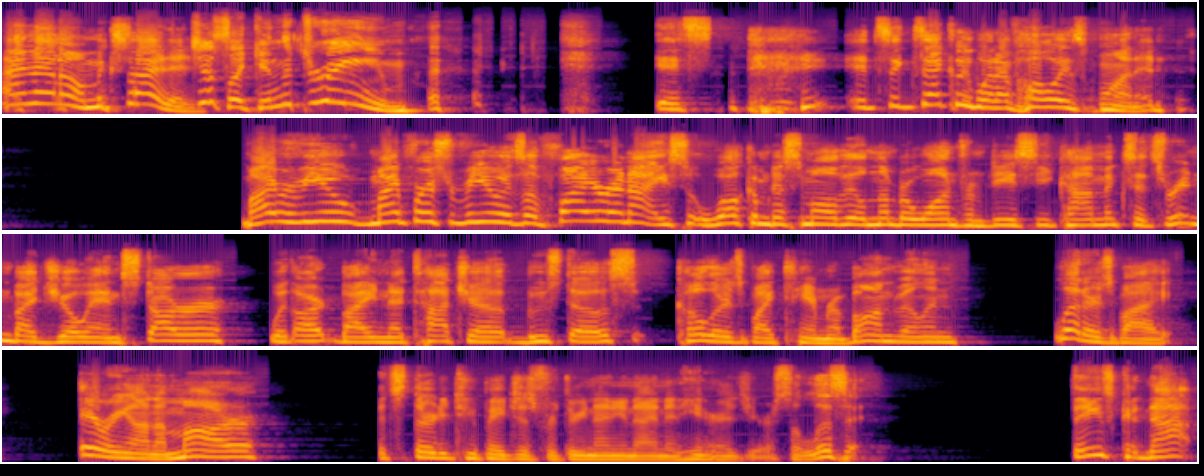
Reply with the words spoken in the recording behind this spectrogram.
I know, I'm excited. just like in the dream it's it's exactly what I've always wanted. My review, my first review is of Fire and Ice. Welcome to Smallville number one from DC Comics. It's written by Joanne Starer with art by Natasha Bustos, colors by Tamara Bonvillain, letters by Ariana Maher. It's 32 pages for $3.99, and here is your solicit. Things could not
